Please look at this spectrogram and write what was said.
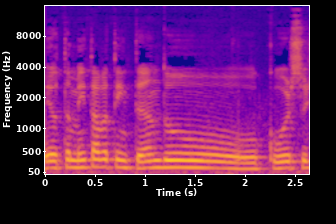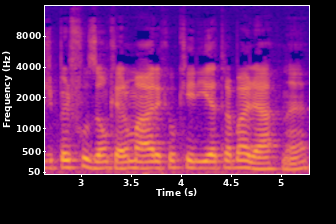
eu também estava tentando o curso de perfusão, que era uma área que eu queria trabalhar, né?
